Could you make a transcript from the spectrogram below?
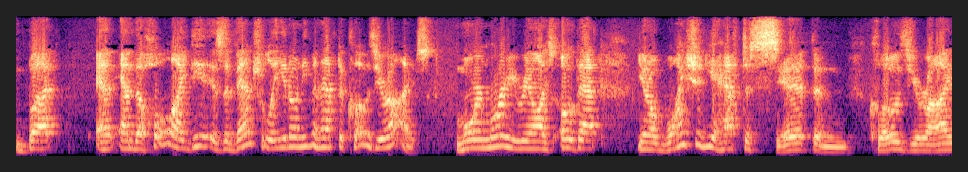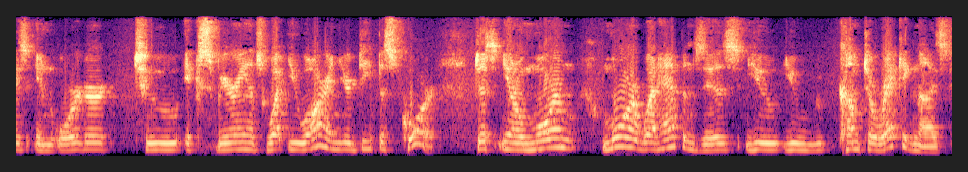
but and, and the whole idea is eventually you don't even have to close your eyes. More and more you realize, oh, that you know, why should you have to sit and close your eyes in order to experience what you are in your deepest core. Just you know, more and more, what happens is you you come to recognize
